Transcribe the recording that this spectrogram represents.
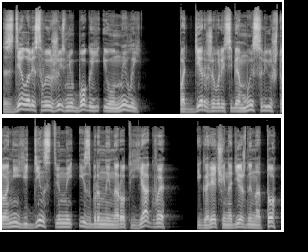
сделали свою жизнь убогой и унылой, поддерживали себя мыслью, что они единственный избранный народ Ягве и горячей надежды на то,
